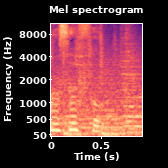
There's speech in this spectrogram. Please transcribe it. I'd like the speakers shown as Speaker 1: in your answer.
Speaker 1: France Info.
